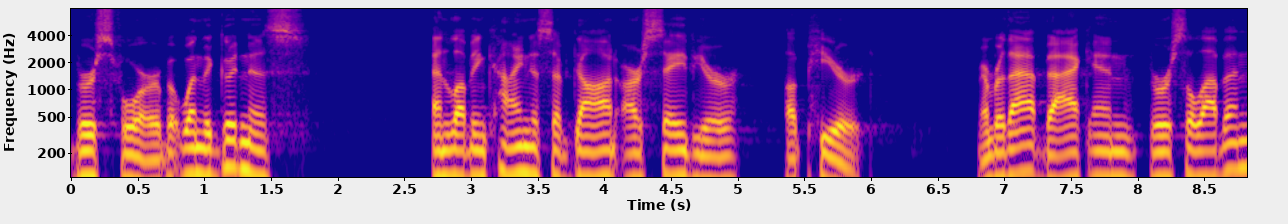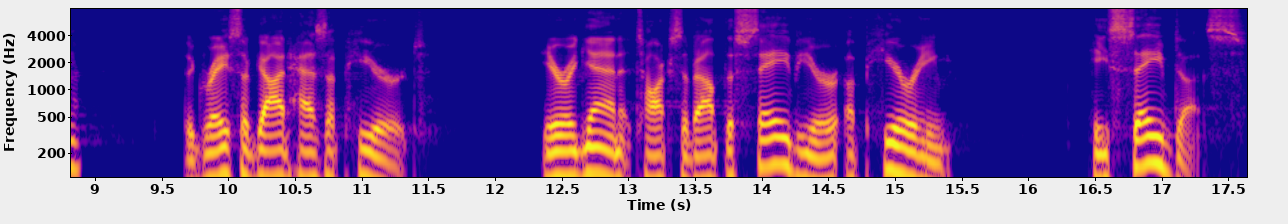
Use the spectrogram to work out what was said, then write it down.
verse 4 But when the goodness and loving kindness of God our Savior appeared. Remember that back in verse 11? The grace of God has appeared. Here again, it talks about the Savior appearing. He saved us.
